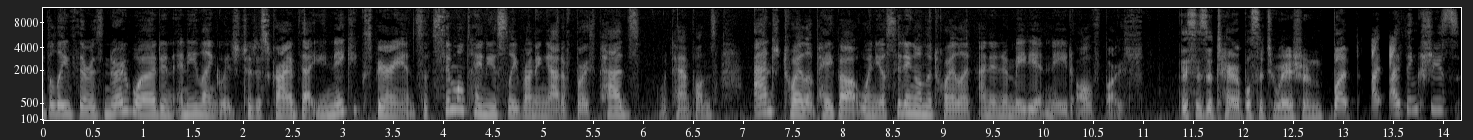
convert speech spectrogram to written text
believe there is no word in any language to describe that unique experience of simultaneously running out of both pads or tampons and toilet paper when you're sitting on the toilet and in immediate need of both. This is a terrible situation, but I, I think she's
